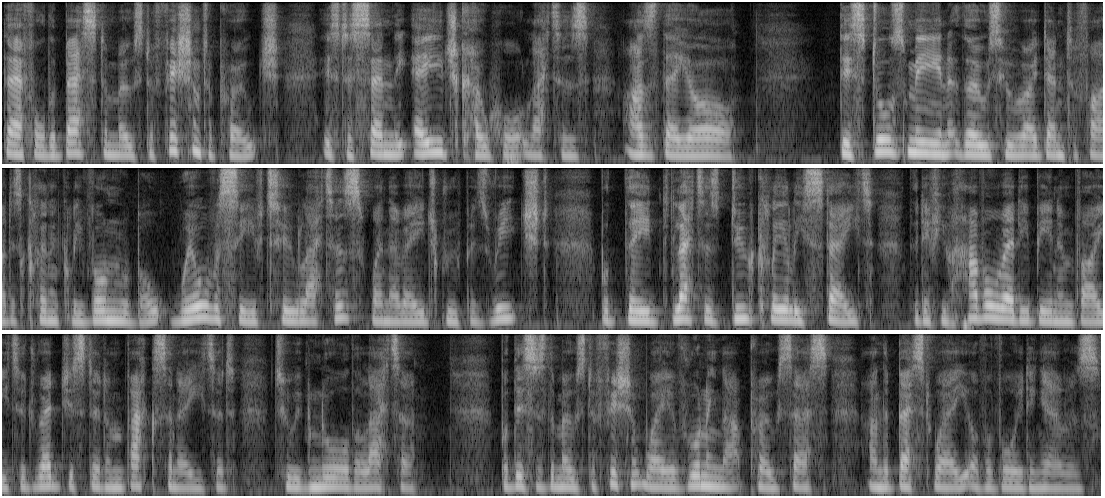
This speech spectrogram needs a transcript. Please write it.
Therefore, the best and most efficient approach is to send the age cohort letters as they are this does mean those who are identified as clinically vulnerable will receive two letters when their age group is reached, but the letters do clearly state that if you have already been invited, registered, and vaccinated, to ignore the letter. But this is the most efficient way of running that process and the best way of avoiding errors.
